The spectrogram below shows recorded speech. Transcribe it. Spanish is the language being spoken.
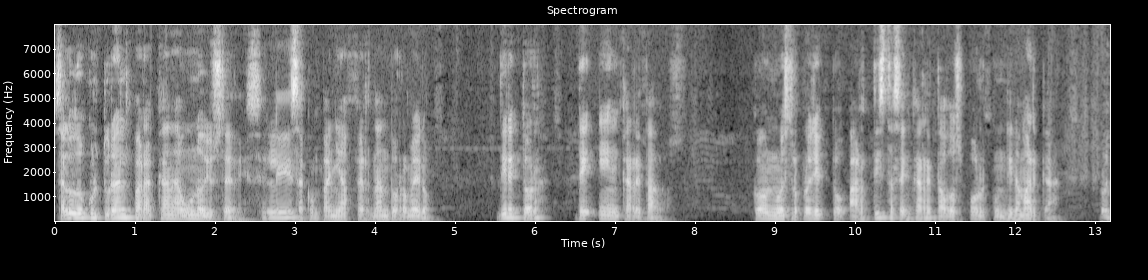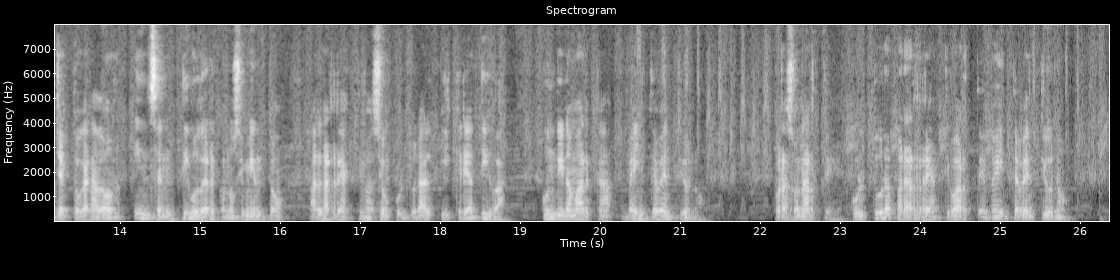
Saludo cultural para cada uno de ustedes. Les acompaña Fernando Romero, director de Encarretados, con nuestro proyecto Artistas Encarretados por Cundinamarca, proyecto ganador, incentivo de reconocimiento a la reactivación cultural y creativa, Cundinamarca 2021. Corazonarte, Cultura para Reactivarte 2021,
